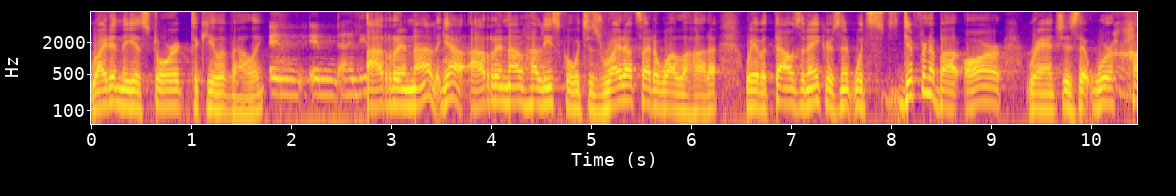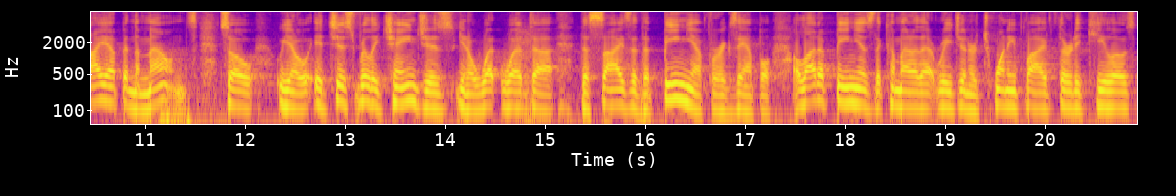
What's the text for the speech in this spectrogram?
right in the historic Tequila Valley. In in Jalisco? Arenal, yeah, Arenal, Jalisco, which is right outside of Guadalajara. We have a thousand acres. And what's different about our ranch is that we're high up in the mountains. So, you know, it just really changes, you know, what, what uh, the size of the piña, for example. A lot of piñas that come out of that region are 25, 30 kilos.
